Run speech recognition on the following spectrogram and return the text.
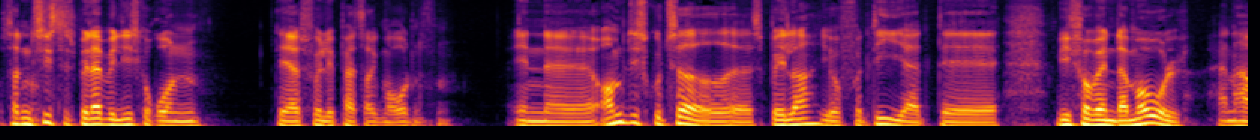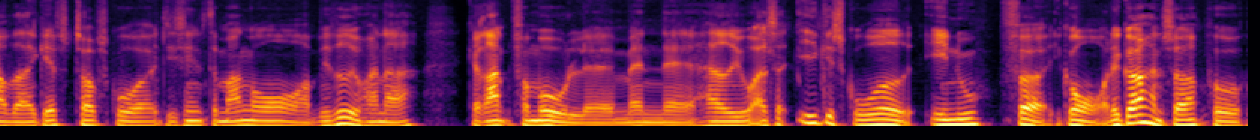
Og så den sidste spiller, vi lige skal runde, det er selvfølgelig Patrick Mortensen. En øh, omdiskuteret øh, spiller, jo fordi at øh, vi forventer mål. Han har været AGF's topscorer de seneste mange år, og vi ved jo, at han er garant for mål, øh, men øh, havde jo altså ikke scoret endnu før i går. Og det gør han så på,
